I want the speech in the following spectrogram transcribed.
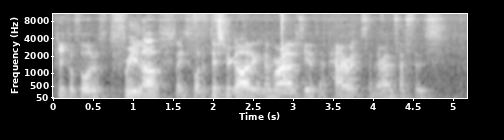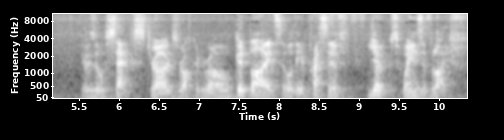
People thought of free love, they thought of disregarding the morality of their parents and their ancestors. It was all sex, drugs, rock and roll, goodbye to all the oppressive yokes, ways of life.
